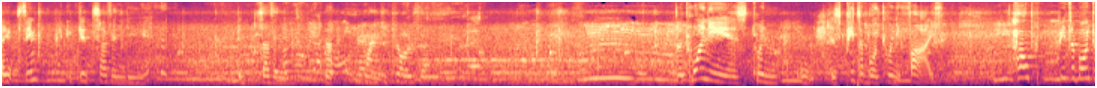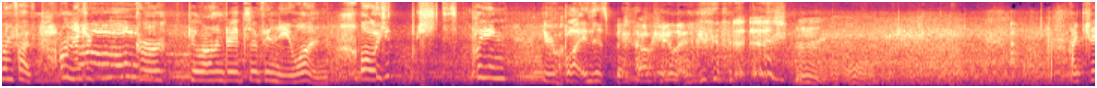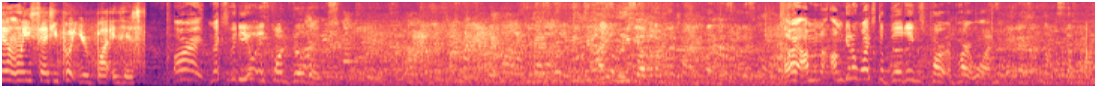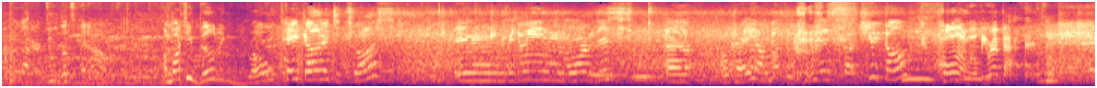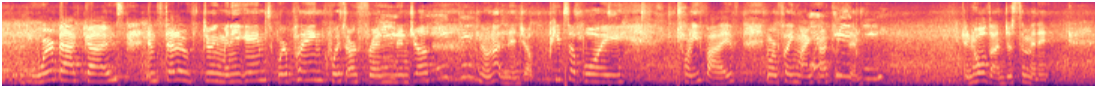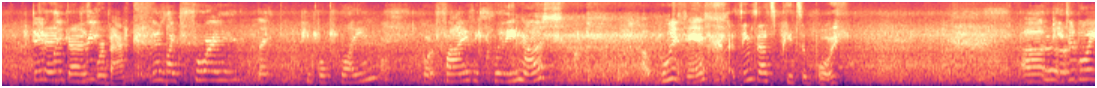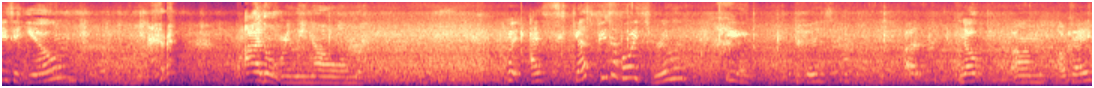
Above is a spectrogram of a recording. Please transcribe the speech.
I think it gets 70. It's 70, not 20. Ninja Killer 70. The 20 is twin is Pizza Boy 25. Help, Pizza Boy 25. Oh, Ninja Killer 171. Oh, your butt in his face. Okay then. I accidentally said he put your butt in his. Alright, next video is called Buildings. Alright, I'm gonna I'm gonna watch the buildings part part one. Dude, let's head out. I'm watching building, bro. Hey guys, it's us, and we're doing more of this. Uh, okay, um, this got kicked off. Hold on, we'll be right back. We're back, guys. Instead of doing mini games, we're playing with our friend Ninja. No, not Ninja. Pizza Boy 25, and we're playing Minecraft with him. And hold on, just a minute. There's Okay, like guys, three- we're back. There's like four like people playing, or five including us. Oh, who is this? I think that's Pizza Boy. Uh, Pizza Boy, is it you? I don't really know. But I guess Pizza Boy's really he. Uh, nope. Um. Okay.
